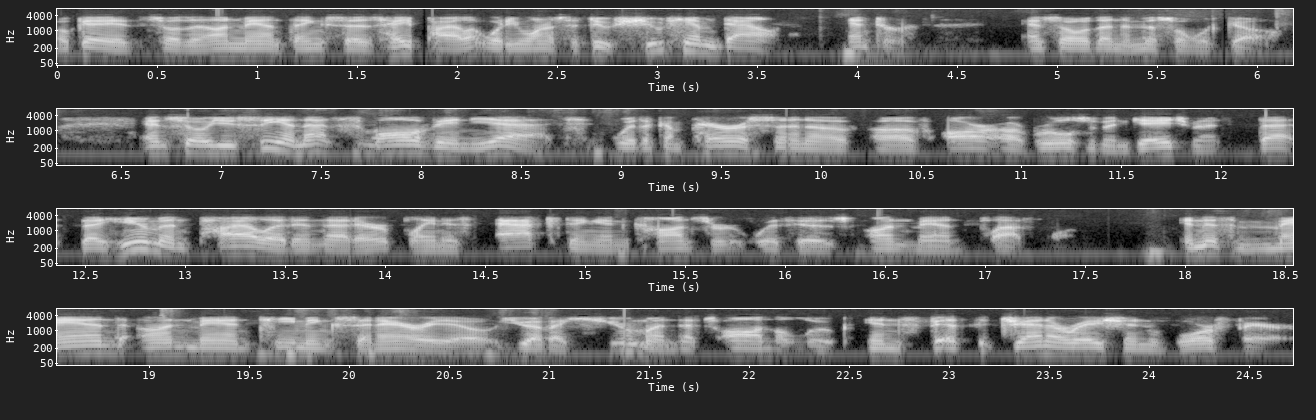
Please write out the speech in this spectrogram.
Okay, so the unmanned thing says, hey, pilot, what do you want us to do? Shoot him down, enter. And so then the missile would go. And so you see in that small vignette with a comparison of, of our, our rules of engagement that the human pilot in that airplane is acting in concert with his unmanned platform in this manned unmanned teaming scenario, you have a human that's on the loop. In fifth generation warfare,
